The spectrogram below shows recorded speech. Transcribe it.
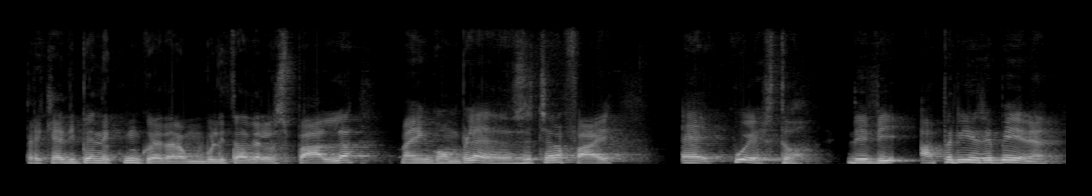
perché dipende comunque dalla mobilità della spalla, ma è incompleto. Se ce la fai, è questo devi aprire bene.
